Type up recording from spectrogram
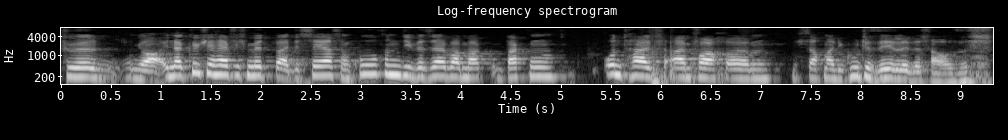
für, ja, in der Küche helfe ich mit bei Desserts und Kuchen, die wir selber backen. Und halt einfach, ähm, ich sag mal, die gute Seele des Hauses.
